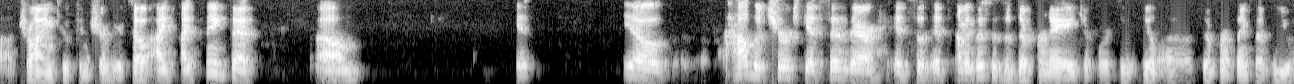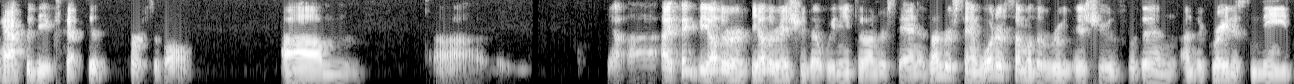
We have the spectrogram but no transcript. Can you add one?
uh, trying to contribute. So I, I think that um, it, you know, how the church gets in there, it's, a, it's. I mean, this is a different age. If we're dealing uh, different things, that you have to be accepted first of all. Um, uh, yeah, I think the other the other issue that we need to understand is understand what are some of the root issues within and the greatest need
